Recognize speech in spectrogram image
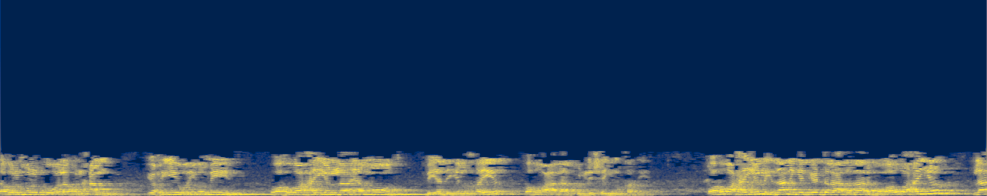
லஹுல் முல்கு வ லஹுல் ஹம்த். யுஹ்யி வ யுமீத். வ ஹுவ ஹய்யுன் லா யமூத். பியதிஹில் கைர் வ ஹுவ அலா குல்லி ஷைஇன் கதீர் வ ஹுவ இதான் நீங்கள் கேட்டுறாததான் இருக்கும் வ ஹுவ ஹய்யுன் லா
